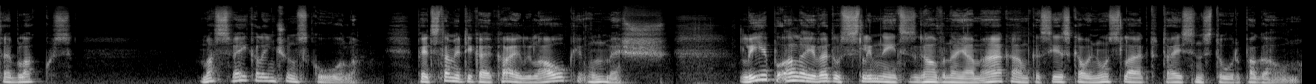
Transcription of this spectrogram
tai blakus. Mazs veikaliņš un skola. Pēc tam ir tikai kaili lauki un mežs. Liepu aleja ved uz slimnīcas galvenajām ēkām, kas ieskauj noslēgtu taisnu stūra pagalmu.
